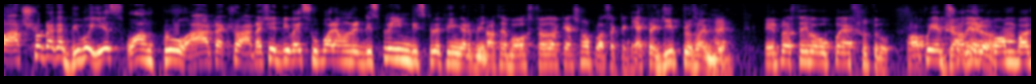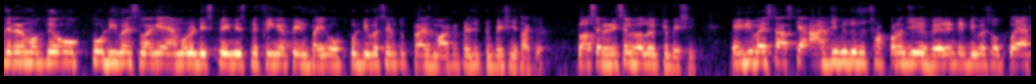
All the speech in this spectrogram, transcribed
পাঁচশো টাকা ভিভো এস ওয়ান প্রো আট একশো আঠাশের device super AMOLED display in display fingerprint সাথে বক্স চার্জার ক্যাশ প্লাস একটা। একটা গিফটও থাকবে। হ্যাঁ পাশে থাকবে ওপো এফ সতেরো। ওপো এফ সতেরো। কম বাজেটের মধ্যে ওপো ডিভাইস লাগে অ্যামোলে ডিসপ্লে ডিসপ্লে ফিঙ্গারপ্রিন্ট ভাই ওপো ডিভাইসের কিন্তু প্রাইস মার্কেট প্রাইস একটু বেশি থাকে। প্লাস এর রিসেল ভ্যালু একটু বেশি। এই ডিভাইসটা আজকে আট জিবি দুশো ছাপ্পান্ন জিবি ভ্যারিয়েন্টের ডিভাইস ওপো এফ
